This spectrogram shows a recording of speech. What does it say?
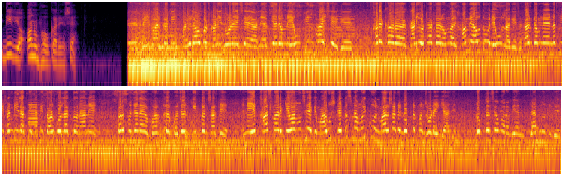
દિવ્ય અનુભવ કરે છે. જય દ્વારકાધીશ મહિલાઓ પણ ઘણી જોડાય છે અને અત્યારે અમને એવું ફીલ થાય છે કે ખરેખર કાળીઓ ઠાકર અમારી સામે આવતો હોય ને એવું લાગે છે. કારણ કે અમને નથી ઠંડી લાગતી, નથી તડકો લાગતો ને અને સરસ મજાના ભરત ભજન, કીર્તન સાથે. અને એક ખાસ મારે કહેવાનું છે કે મારું સ્ટેટસ મેં મૂક્યું ને મારી સાથે ડૉક્ટર પણ જોડાઈ ગયા આજે ડૉક્ટર છે અમારા બેન, જાગૃતિ બેન,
